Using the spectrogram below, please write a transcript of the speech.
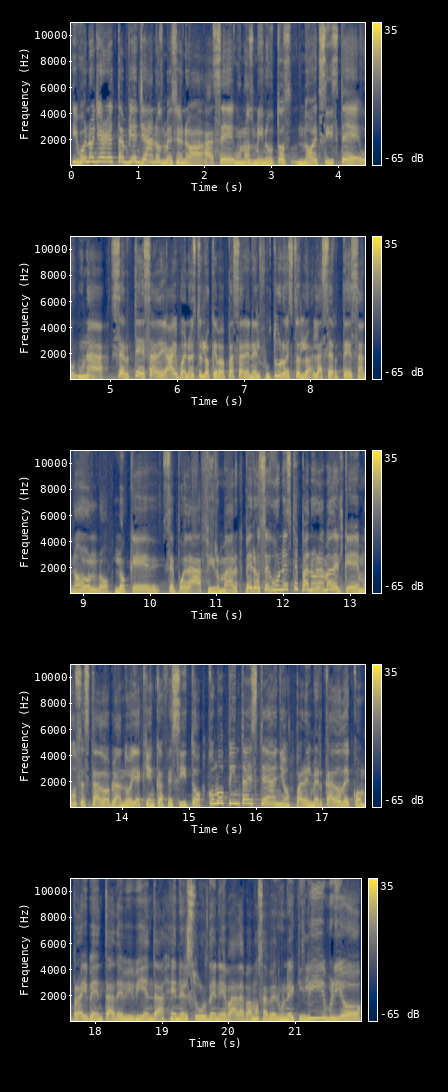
Y bueno, Jared también ya nos mencionó hace unos minutos, no existe una certeza de, ay, bueno, esto es lo que va a pasar en el futuro, esto es la certeza, ¿no? Lo, lo que se pueda afirmar. Pero según este panorama del que hemos estado hablando hoy aquí en Cafecito, ¿cómo pinta este año para el mercado de compra y venta de vivienda en el sur de Nevada? Vamos a ver un equilibrio,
